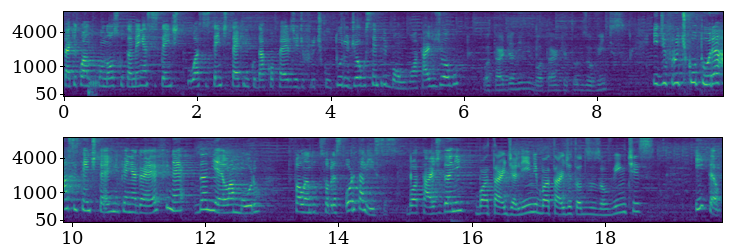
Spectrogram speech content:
Está aqui conosco também assistente, o assistente técnico da Copérdia de Fruticultura, o Diogo Sempre Bom. Boa tarde, Diogo. Boa tarde, Aline. Boa tarde a todos os ouvintes. E de Fruticultura, assistente técnica em HF, né, Daniela Moro, falando sobre as hortaliças. Boa tarde, Dani. Boa tarde, Aline. Boa tarde a todos os ouvintes. Então,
